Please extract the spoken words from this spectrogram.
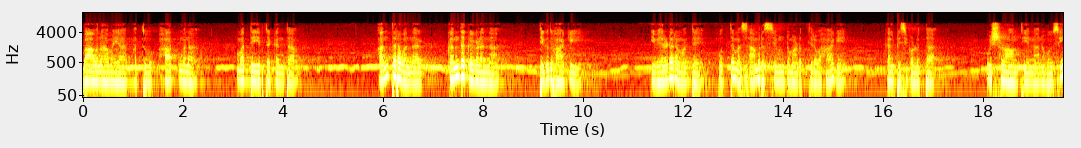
ಭಾವನಾಮಯ ಮತ್ತು ಆತ್ಮನ ಮಧ್ಯೆ ಇರ್ತಕ್ಕಂಥ ಅಂತರವನ್ನು ಕಂದಕಗಳನ್ನು ತೆಗೆದುಹಾಕಿ ಇವೆರಡರ ಮಧ್ಯೆ ಉತ್ತಮ ಸಾಮರಸ್ಯ ಉಂಟು ಮಾಡುತ್ತಿರುವ ಹಾಗೆ ಕಲ್ಪಿಸಿಕೊಳ್ಳುತ್ತಾ ವಿಶ್ರಾಂತಿಯನ್ನು ಅನುಭವಿಸಿ.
